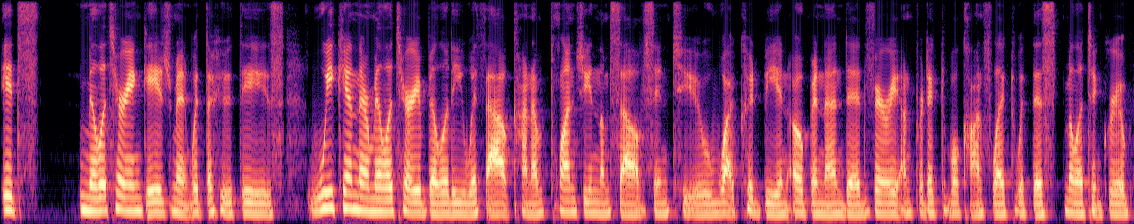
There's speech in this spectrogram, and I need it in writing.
its military engagement with the Houthis, weaken their military ability without kind of plunging themselves into what could be an open-ended, very unpredictable conflict with this militant group.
